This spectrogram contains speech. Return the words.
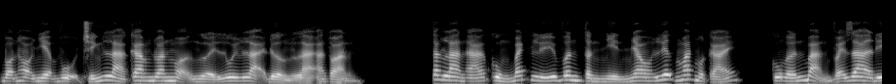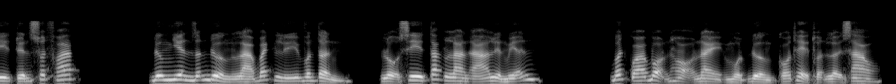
Bọn họ nhiệm vụ chính là cam đoan mọi người lui lại đường là an toàn. Tắc Lan Á cùng Bách Lý Vân Tần nhìn nhau liếc mắt một cái, cũng ấn bản vẽ ra đi tuyến xuất phát. Đương nhiên dẫn đường là Bách Lý Vân Tần, lộ si Tắc Lan Á liền miễn. Bất quá bọn họ này một đường có thể thuận lợi sao?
